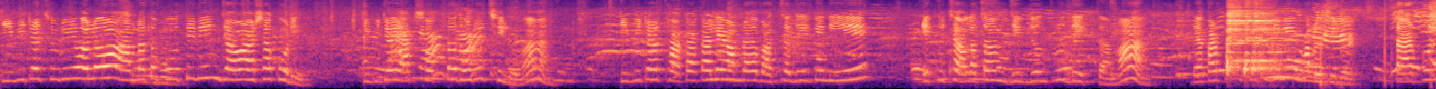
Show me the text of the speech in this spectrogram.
টিভিটা চুরি হলো আমরা তো প্রতিদিন যাওয়া আসা করি। টিভিটা এক সপ্তাহ ধরে ছিল হ্যাঁ? টিভিটা থাকাকালে আমরা বাচ্চাদেরকে নিয়ে একটু চালাতাম জীবজন্তু দেখতাম হ্যাঁ? দেখার পর প্রতিদিনই ভালো ছিল। তারপরে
